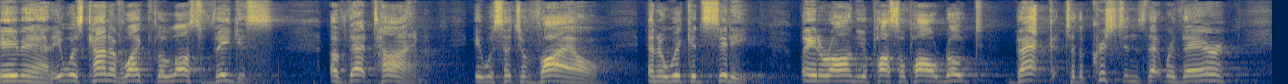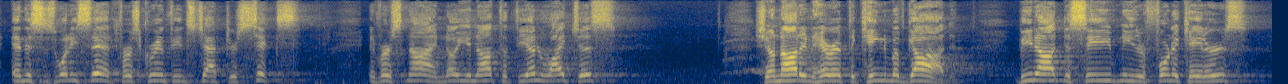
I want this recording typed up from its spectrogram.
Amen. It was kind of like the Las Vegas of that time. It was such a vile and a wicked city. Later on, the Apostle Paul wrote back to the Christians that were there, and this is what he said 1 Corinthians chapter 6 in verse 9 Know ye not that the unrighteous shall not inherit the kingdom of God? Be not deceived, neither fornicators,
